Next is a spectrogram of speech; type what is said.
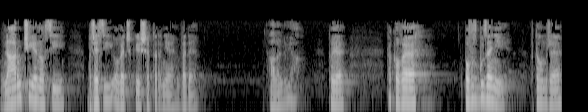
V náručí je nosí, březí ovečky šetrně vede. Haleluja. To je takové povzbuzení v tom, že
